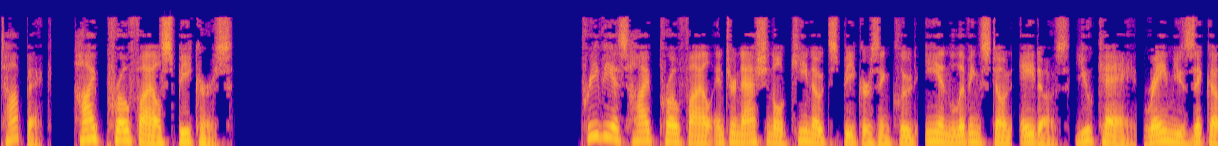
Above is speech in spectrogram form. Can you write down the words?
Topic High-profile speakers Previous high-profile international keynote speakers include, Ian Livingstone, Eidos UK, Ray Muzyka,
